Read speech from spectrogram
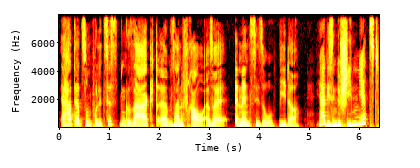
er hat ja zum Polizisten gesagt, ähm, seine Frau, also er, er nennt sie so wieder. Ja, die sind geschieden jetzt.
